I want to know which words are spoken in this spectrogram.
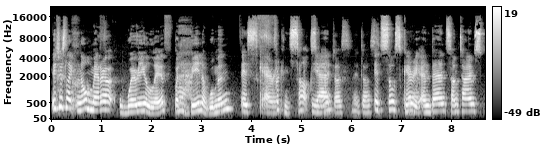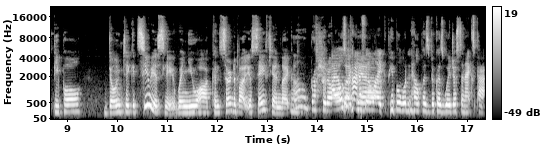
It's just like no matter where you live, but being a woman is scary. It freaking sucks. yeah, man. it does. It does. It's so scary. And then sometimes people don't take it seriously when you are concerned about your safety and like, oh, brush it off. Mm. I also like, kind of yeah. feel like people wouldn't help us because we're just an expat.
